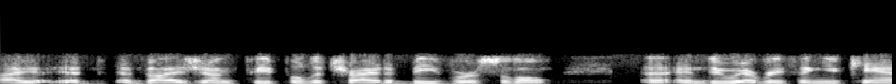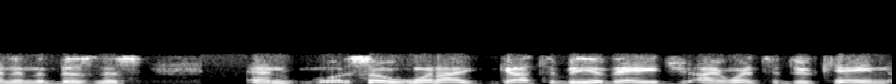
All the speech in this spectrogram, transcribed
I advise young people to try to be versatile uh, and do everything you can in the business. And so when I got to be of age, I went to Duquesne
